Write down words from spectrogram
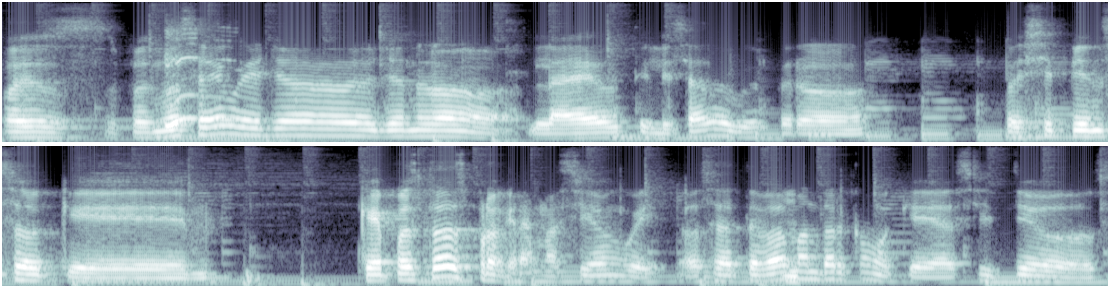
Pues, pues no sé, güey, yo, yo no la he utilizado, güey, pero pues sí pienso que, que pues todo es programación, güey. O sea, te va a mandar como que a sitios,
